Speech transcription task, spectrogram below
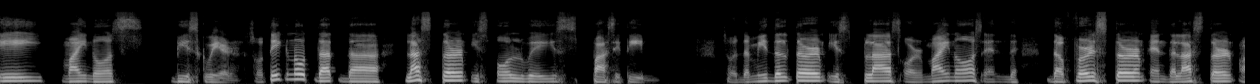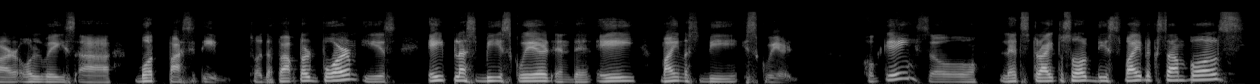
a minus b squared. So take note that the last term is always positive. So the middle term is plus or minus and the first term and the last term are always uh, both positive. So the factored form is a plus b squared and then a minus b squared. Okay, so let's try to solve these five examples.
